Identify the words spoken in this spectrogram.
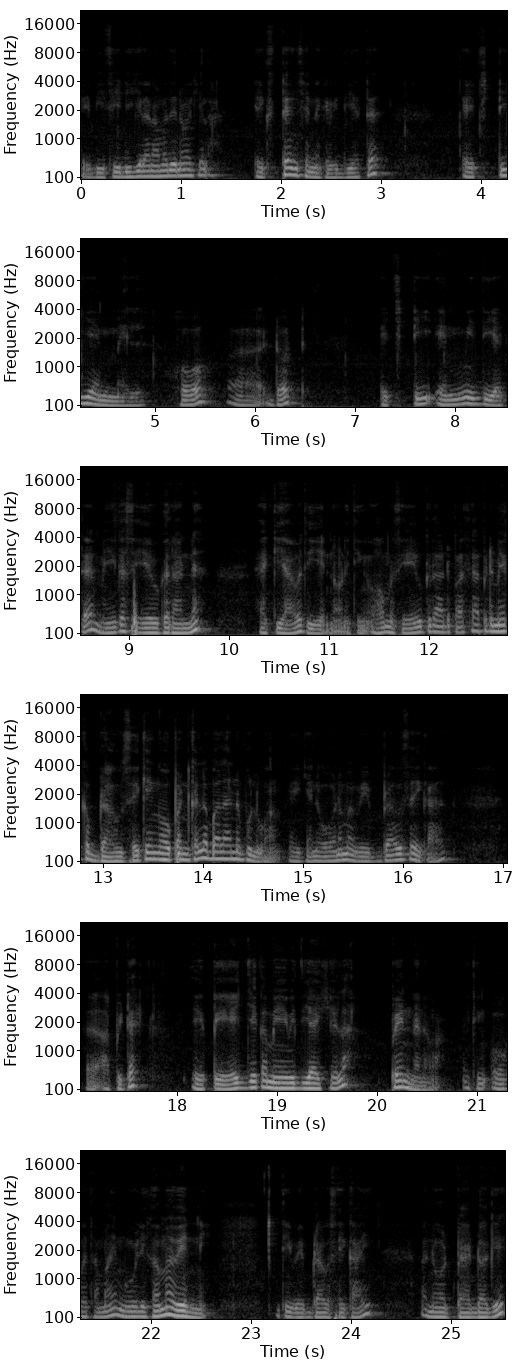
ABCD කියලා නම දෙනවා කියලා. එක්ස්ටෙන්ෂන් එක විදිහට HTML හෝ .htm විදියට මේක සේව් කරන්න හැකියාව තියෙන ඉතින් හොම සේව කරට පස අපිට මේක බ්‍රව්ස එකෙන් ඕපන් කළ බලන්න පුළුවන්. ඒ ගැන ඕනම වෙබ් බ්‍රව්ස එකක් අපිට ඒ පේජ් එක මේ විදියි කියලා පෙන්නනවා. ඉතින් ඕක තමයි මූලිකම වෙන්නේ. ඉති වෙබ් බ්‍රව්ස එකයි නෝට් පැඩ් වගේ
